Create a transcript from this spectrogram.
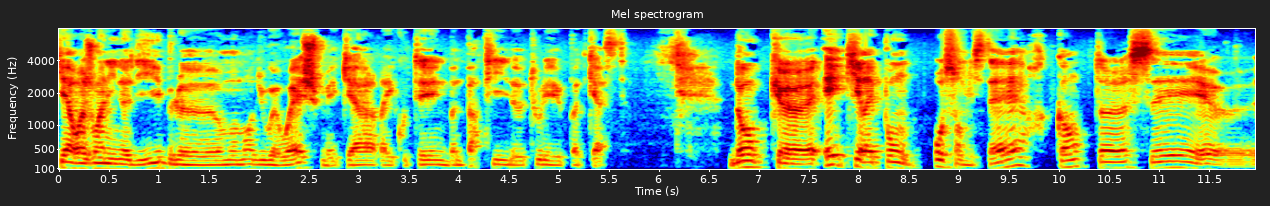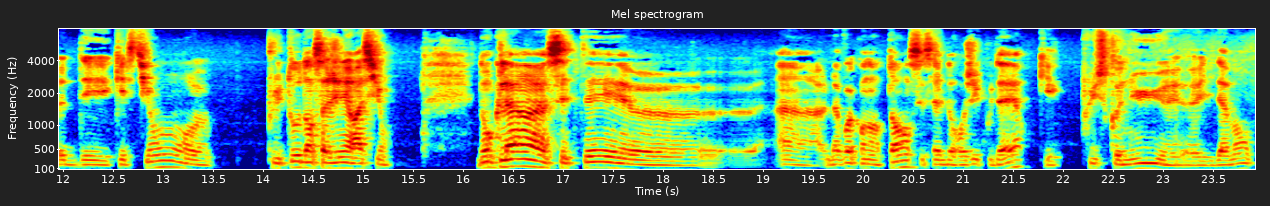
qui a rejoint l'inaudible euh, au moment du Wewesh, mais qui a réécouté une bonne partie de tous les podcasts. Donc, euh, et qui répond au son mystère quand euh, c'est des questions plutôt dans sa génération. Donc là, c'était la voix qu'on entend, c'est celle de Roger Coudert, qui est plus connu évidemment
